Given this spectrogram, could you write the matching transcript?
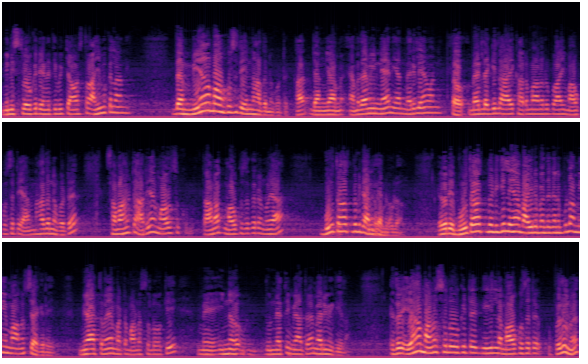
මිනිස් ලෝකෙට එන තිබිච්ච අවස්ථාව අහිමි කළානේ. දැන් මෙයා මව කුසට එන්න හදනකොට දැන් යා හැමදාම ඉන්නේ නැහැ නේ. යාත් මැරිලා යනවනේ. ඔව්. මැරිලා ගිහලා ආයේ කර්මානුරූප ආයි මව කුසට යන්න හදනකොට සමහරට අරයා මව තාමත් මව කුස කර නොයා භූතාත්මකට යන්න යන්න පුළුවන්. ඒකට ඒ භූතාත්මයට ගිහලා එයා වෛර බඳ ගන්න පුළුවන් මේ මානුෂ්‍යයා කරේ. මෙයා තමයි මට මනුස්ස ලෝකේ මේ ඉන්න දුන්නේ නැති මෙයා තමයි මැරුවේ කියලා. ඒතර එයා මනුස්ස ලෝකෙට ගිහිල්ලා මව කුසට උපදුනොත්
